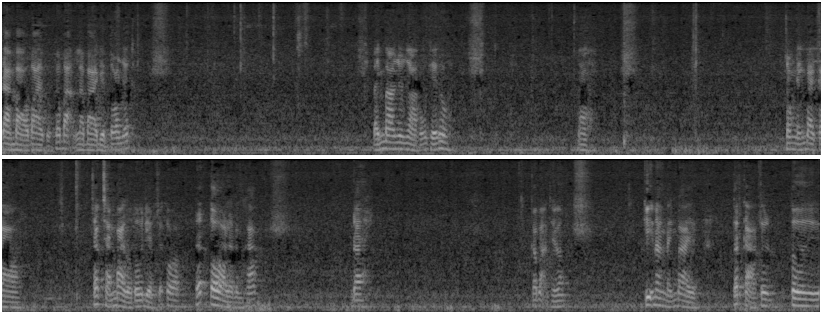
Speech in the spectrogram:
đảm bảo bài của các bạn là bài điểm to nhất. Đánh bao nhiêu nhà cũng thế thôi. Này trong đánh bài cào chắc chắn bài của tôi điểm sẽ to rất to là đừng khác. Đây. Các bạn thấy không? Kỹ năng đánh bài tất cả tôi tôi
